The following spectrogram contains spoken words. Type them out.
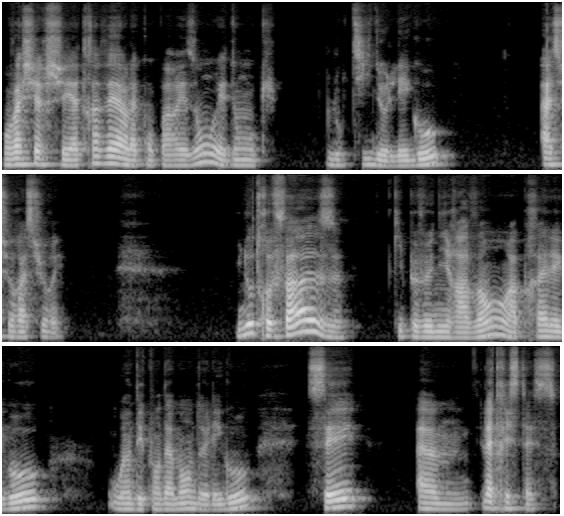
On va chercher à travers la comparaison et donc l'outil de l'ego à se rassurer. Une autre phase qui peut venir avant, après l'ego ou indépendamment de l'ego, c'est la tristesse.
